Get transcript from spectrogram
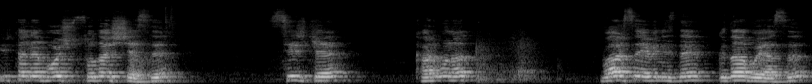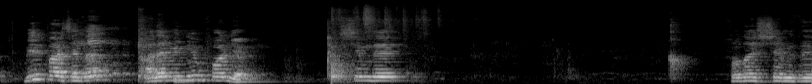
bir tane boş soda şişesi, sirke, karbonat, varsa evinizde gıda boyası, bir parça da alüminyum folyo. Şimdi soda şişemizi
